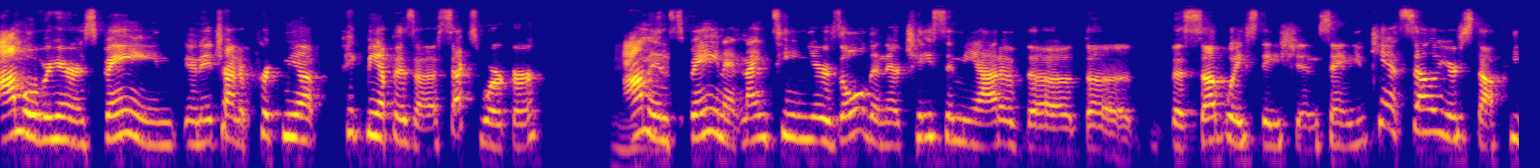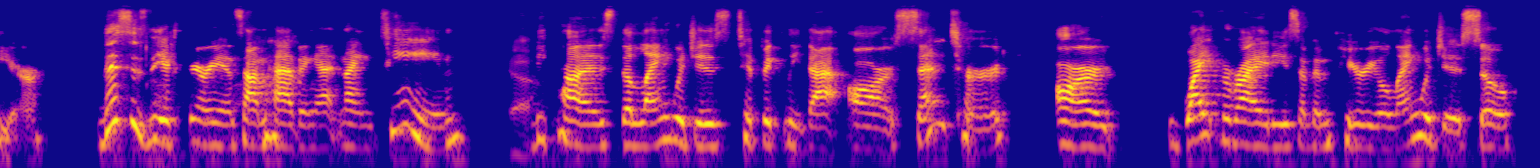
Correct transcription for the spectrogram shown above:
I'm over here in Spain and they're trying to prick me up, pick me up as a sex worker. Mm. I'm in Spain at 19 years old and they're chasing me out of the, the, the subway station saying, you can't sell your stuff here. This is the experience I'm having at 19 yeah. because the languages typically that are centered are white varieties of imperial languages. So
